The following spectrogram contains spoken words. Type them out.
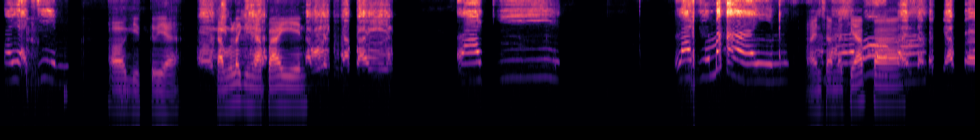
kayak jin. Oh gitu ya. Kamu lagi ngapain? Kamu lagi ngapain? Lagi... Lagi main. Main sama siapa? Main sama siapa?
